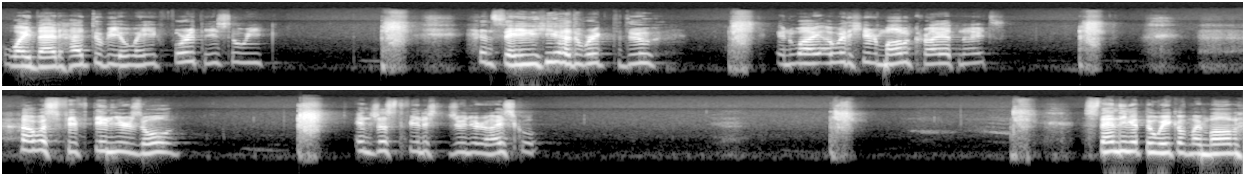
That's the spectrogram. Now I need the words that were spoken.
Why dad had to be away four days a week, and saying he had work to do and why I would hear mom cry at nights. I was 15 years old and just finished junior high school. Standing at the wake of my mom,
